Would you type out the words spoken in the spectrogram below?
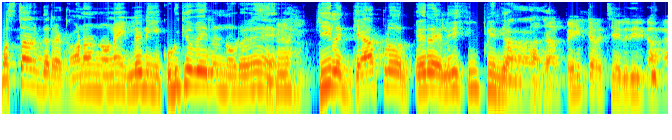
மஸ்தான் பேரை காணோன்னு இல்ல நீங்க கொடுக்கவே இல்லைன்னு உடனே கீழே கேப்ல ஒரு பேரை எழுதி ஃபில் பண்ணிருக்காங்க. அதான் பெயிண்ட வச்சு எழுதியிருக்காங்க.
